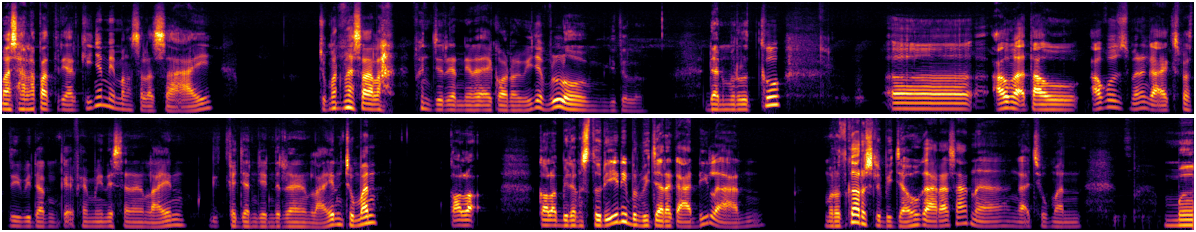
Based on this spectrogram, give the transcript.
Masalah patriarkinya memang selesai cuman masalah pencurian nilai ekonominya belum gitu loh. Dan menurutku uh, aku nggak tahu, aku sebenarnya nggak expert di bidang kayak feminis dan lain-lain, kajian gender dan lain-lain, cuman kalau kalau bidang studi ini berbicara keadilan, menurutku harus lebih jauh ke arah sana, nggak cuman me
